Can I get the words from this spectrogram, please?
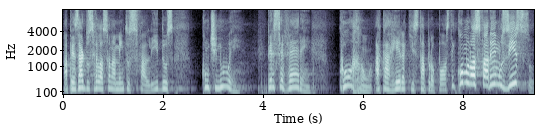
apesar dos relacionamentos falidos, continuem, perseverem, corram a carreira que está proposta. E como nós faremos isso?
